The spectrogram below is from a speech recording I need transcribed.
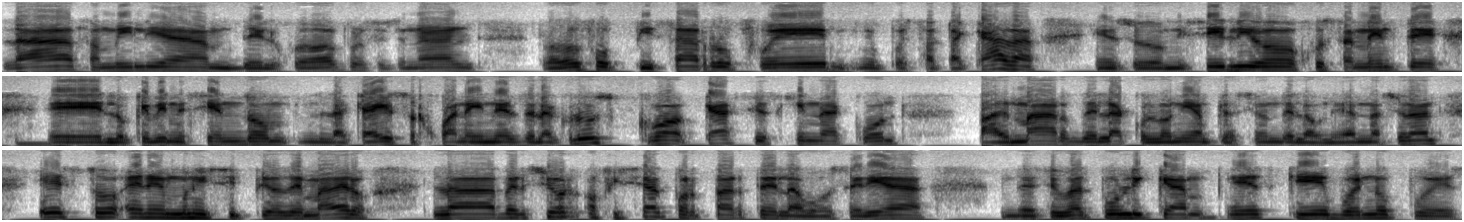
la familia del jugador profesional Rodolfo Pizarro fue pues atacada en su domicilio, justamente eh, lo que viene siendo la calle Sor Juana Inés de la Cruz, casi esquina con Palmar de la colonia Ampliación de la Unidad Nacional, esto en el municipio de Madero. La versión oficial por parte de la vocería de Seguridad Pública es que, bueno, pues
